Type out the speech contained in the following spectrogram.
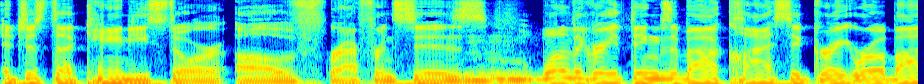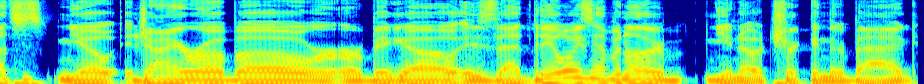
it's just a candy store of references. Mm-hmm. One of the great things about classic great robots, you know, Giant Robo or, or Big O, is that they always have another, you know, trick in their bag.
